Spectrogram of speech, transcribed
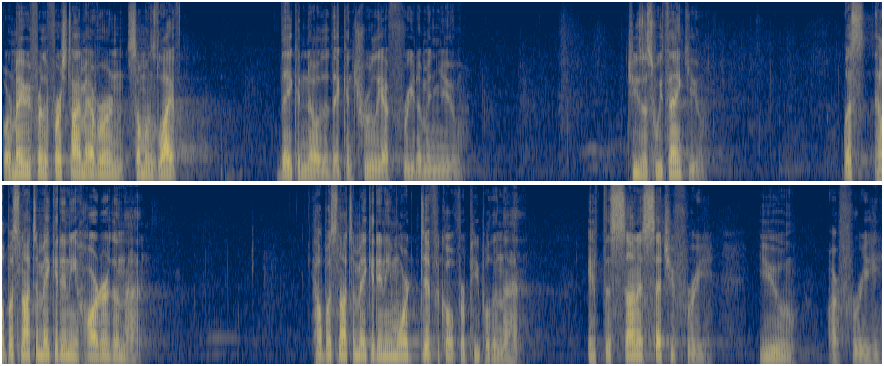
Or maybe for the first time ever in someone's life, they can know that they can truly have freedom in you. Jesus, we thank you. Let's help us not to make it any harder than that. Help us not to make it any more difficult for people than that. If the Son has set you free, you are free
